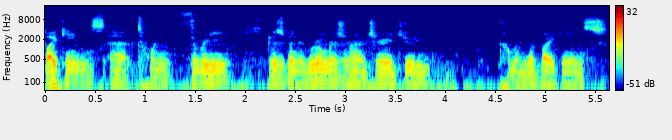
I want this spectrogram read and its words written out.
Vikings at 23. There's been rumors around Jerry Jeudy coming to the Vikings.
